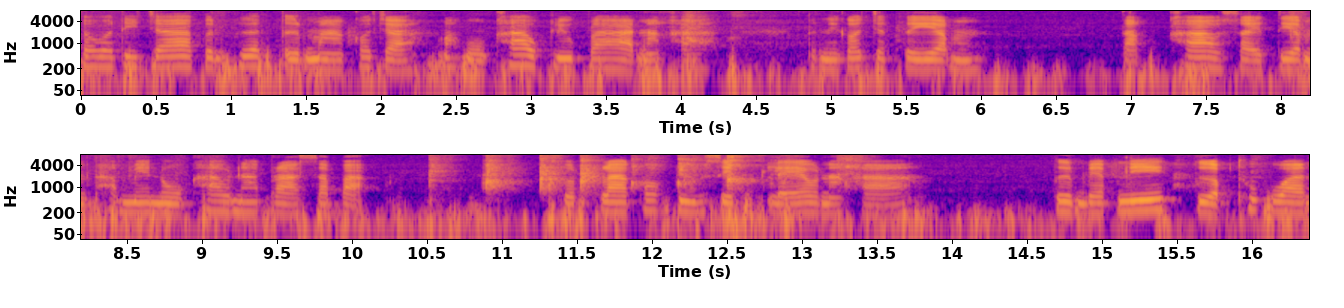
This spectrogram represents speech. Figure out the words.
สวัสดีจ้าเพื่อนๆตื่นมาก็จะมาหุงข้าวกลิวปลานะคะ ตอนนี้ก็จะเตรียมตักข้าวใส่เตรียมทำเมนูข้าวหน้าปลาสบะส่วนปลาก็กลิวเสร็จแล้วนะคะ ตื่นแบบนี้เกือบทุกวัน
